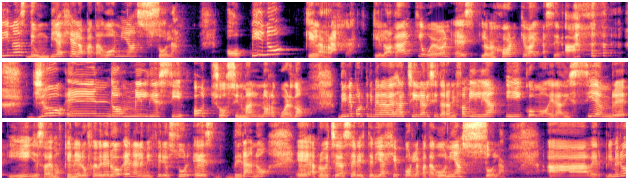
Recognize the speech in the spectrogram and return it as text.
Opinas de un viaje a la Patagonia sola? Opino que la raja. Que lo hagáis, que huevón, es lo mejor que vais a hacer. Ah. Yo en 2018, sin mal no recuerdo, vine por primera vez a Chile a visitar a mi familia y como era diciembre y ya sabemos que enero, febrero en el hemisferio sur es verano, eh, aproveché de hacer este viaje por la Patagonia sola. A ver, primero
